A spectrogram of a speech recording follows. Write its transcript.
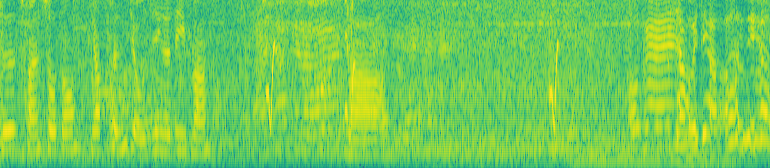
这是传说中要喷酒精的地方。好，OK，吓我一跳啊！你好，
